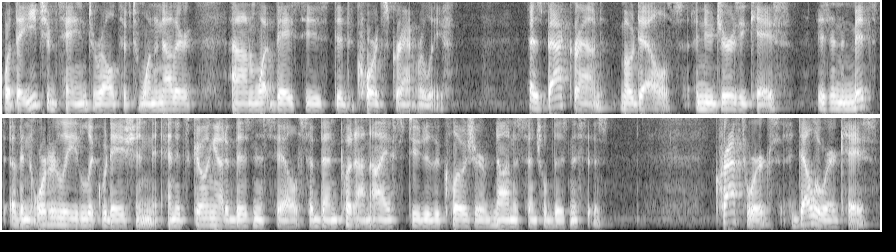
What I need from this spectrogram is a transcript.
what they each obtained relative to one another, and on what bases did the courts grant relief. As background, Modell's, a New Jersey case, is in the midst of an orderly liquidation and its going out of business sales have been put on ice due to the closure of non essential businesses. Craftworks, a Delaware case,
